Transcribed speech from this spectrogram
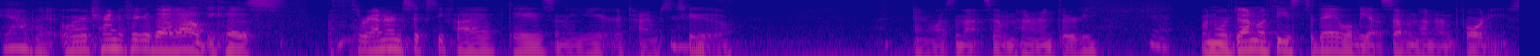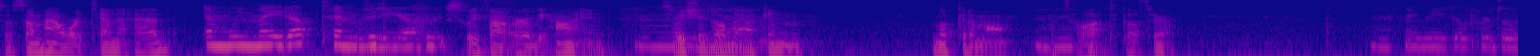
Yeah, but we're trying to figure that out because 365 days in a year times mm-hmm. two. And wasn't that 730? Yeah. When we're done with these today, we'll be at 740. So somehow we're 10 ahead. And we made up 10 videos. So we thought we were behind. So we mm, should go Yeah. back and look at them all. That's mm-hmm. a lot to go through. Maybe you go for the.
